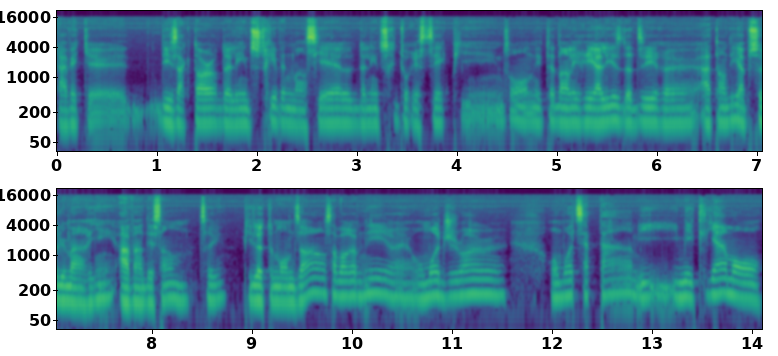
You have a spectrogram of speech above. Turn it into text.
avec euh, des acteurs de l'industrie événementielle, de l'industrie touristique. Puis nous, on était dans les réalistes de dire euh, attendez absolument rien avant décembre. Puis là, tout le monde dit ah, ça va revenir euh, au mois de juin, au mois de septembre. Mes clients m'ont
